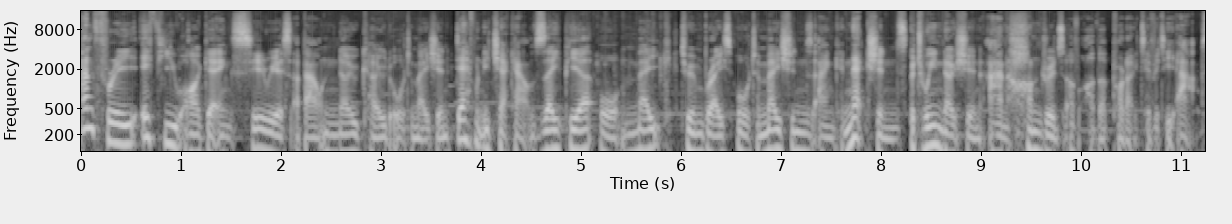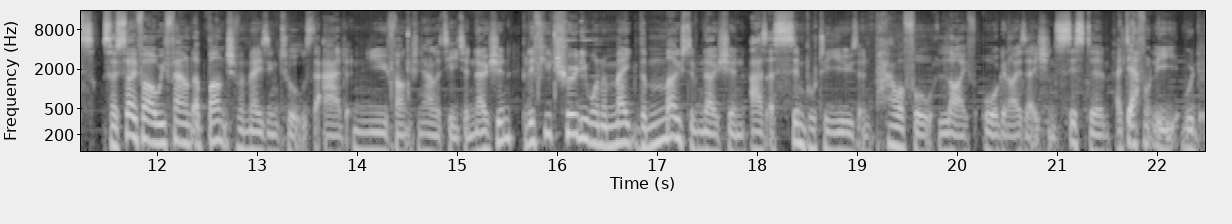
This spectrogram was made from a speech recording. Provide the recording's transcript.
And three, if you are getting serious about no code automation, definitely check out Zapier or Make to embrace automations and connections between Notion and hundreds of other productivity apps. So, so far we found a bunch of amazing tools that add new functionality to Notion. But if you truly want to make the most of Notion as a simple to use and powerful life organization system, I definitely would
